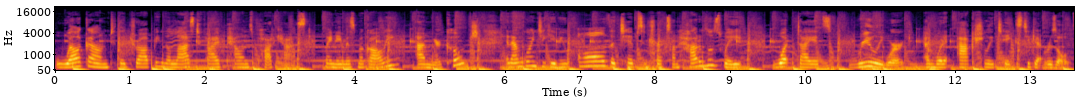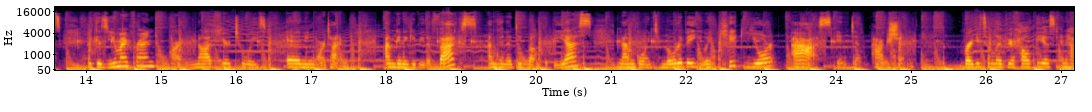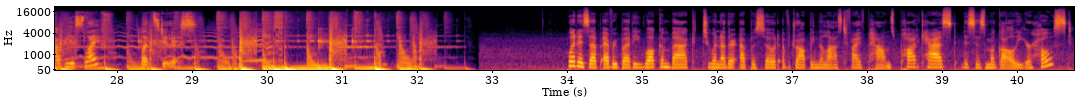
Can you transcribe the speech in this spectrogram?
Welcome to the Dropping the Last Five Pounds podcast. My name is Magali, I'm your coach, and I'm going to give you all the tips and tricks on how to lose weight, what diets really work, and what it actually takes to get results. Because you, my friend, are not here to waste any more time. I'm going to give you the facts, I'm going to debunk the BS, and I'm going to motivate you and kick your ass into action. Ready to live your healthiest and happiest life? Let's do this. What is up, everybody? Welcome back to another episode of Dropping the Last Five Pounds podcast. This is Magali, your host.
